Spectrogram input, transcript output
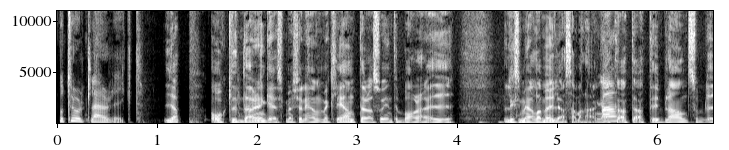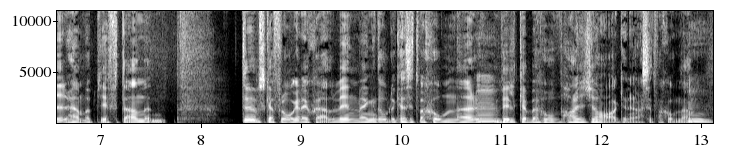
Otroligt lärorikt. Japp. Och det där är en grej som jag känner igen med klienter, alltså inte bara i, liksom i alla möjliga sammanhang. Ja. Att, att, att ibland så blir hemuppgiften, du ska fråga dig själv i en mängd olika situationer, Mm. vilka behov har jag i den här situationen? Mm.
